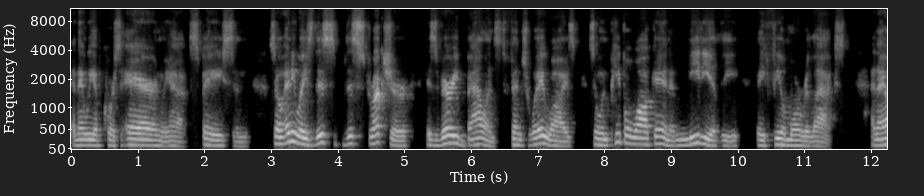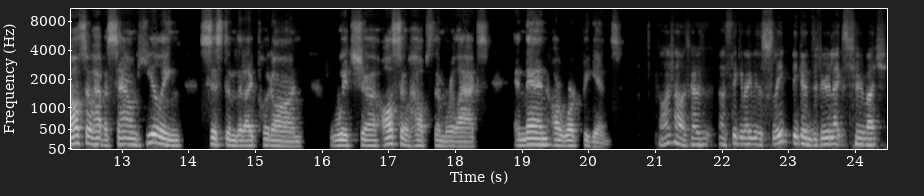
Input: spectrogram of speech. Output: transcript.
And then we have, of course, air and we have space. And so, anyways, this, this structure is very balanced feng shui wise. So when people walk in, immediately they feel more relaxed. And I also have a sound healing system that I put on, which uh, also helps them relax. And then our work begins. Gosh, I was, kind of, I was thinking maybe the sleep begins if you relax too much.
